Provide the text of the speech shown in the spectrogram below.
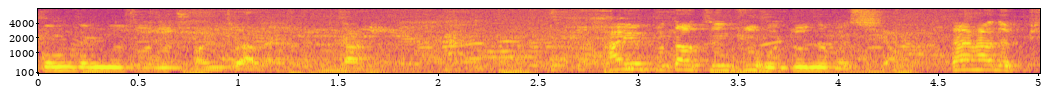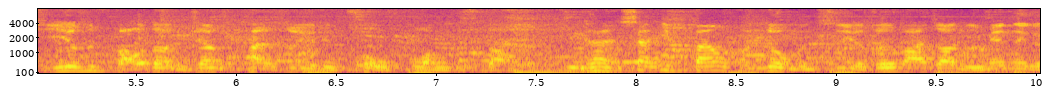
公公的时候就传下来的。你看，它又不到珍珠馄饨那么小，但它的皮又是薄到你这样子看的时候有点透光，你知道吗？你看，像一般馄饨我们吃，有时候怕知道里面那个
